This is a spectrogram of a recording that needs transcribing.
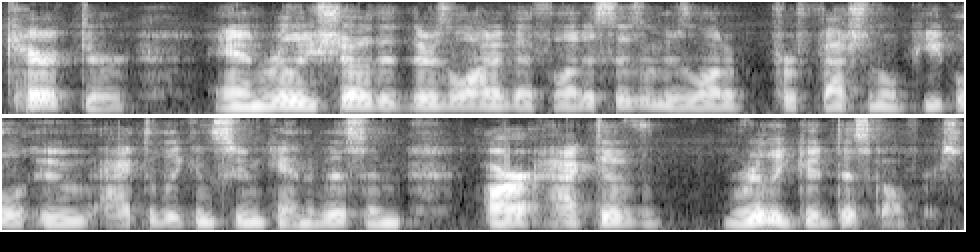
character and really show that there's a lot of athleticism. There's a lot of professional people who actively consume cannabis and are active, really good disc golfers.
